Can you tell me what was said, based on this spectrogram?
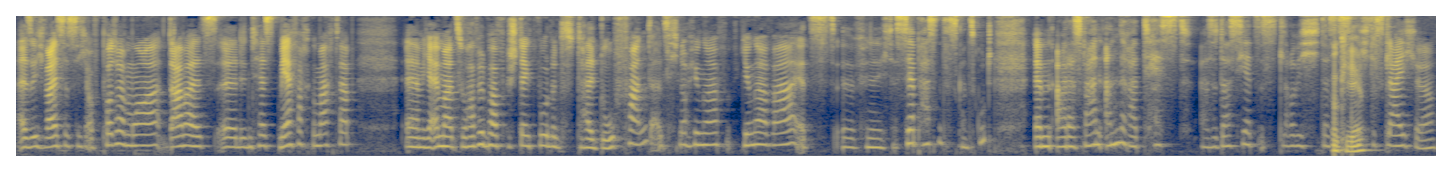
Also ich weiß, dass ich auf Pottermore damals äh, den Test mehrfach gemacht habe. Ähm, ja, einmal zu Hufflepuff gesteckt wurde und das total doof fand, als ich noch jünger, jünger war. Jetzt äh, finde ich das sehr passend, das ist ganz gut. Ähm, aber das war ein anderer Test. Also das jetzt ist, glaube ich, das Okay. ist nicht das Gleiche.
